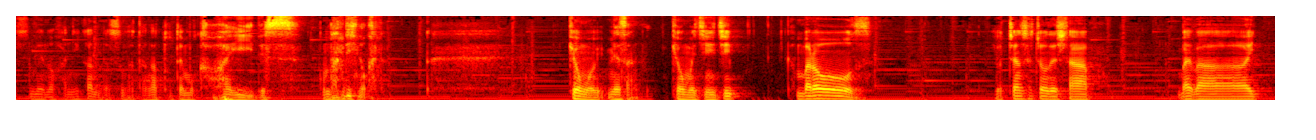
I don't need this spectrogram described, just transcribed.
娘のはにかんだ姿がとても可愛いです。こんなんでいいのかな？今日も皆さん今日も一日頑張ろうよっちゃん社長でした。バイバーイ。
